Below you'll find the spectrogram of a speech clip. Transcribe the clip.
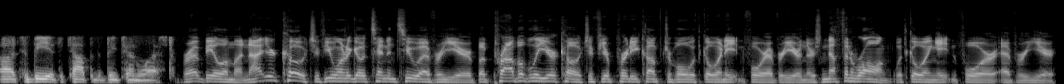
uh, to be at the top of the Big Ten West. Bret Bielema, not your coach if you want to go ten and two every year, but probably your coach if you're pretty comfortable with going eight and four every year. And there's nothing wrong with going eight and four every year.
